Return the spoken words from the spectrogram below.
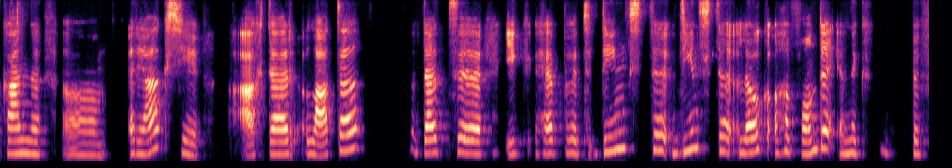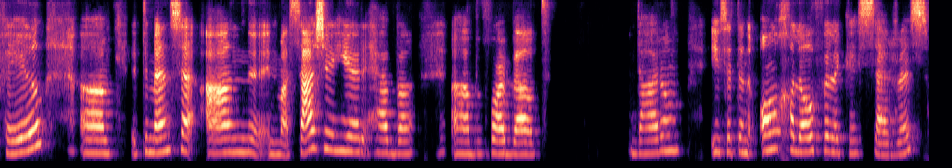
kan reactie achterlaten dat uh, ik heb het dienst, dienst leuk gevonden en ik beveel uh, de mensen aan een massage hier hebben uh, bijvoorbeeld. Daarom is het een ongelofelijke service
